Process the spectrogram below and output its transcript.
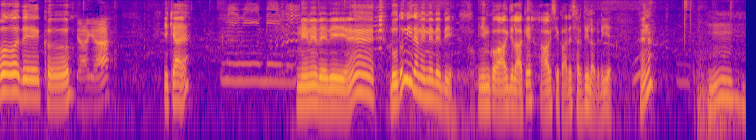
वो देखो। क्या क्या ये क्या है? मेमे बेबी है। दो दो मीरा मेमे बेबी इनको आग जला के आग सिखा रहे सर्दी लग रही है। है ना? हम्म।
